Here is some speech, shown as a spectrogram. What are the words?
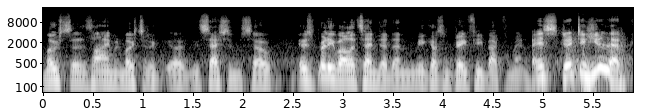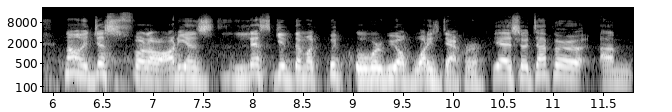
most of the time and most of the, uh, the, sessions. So it was pretty well attended and we got some great feedback from it. It's great to hear that. Now, just for our audience, let's give them a quick overview of what is Dapr. Yeah, so Dapr um,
